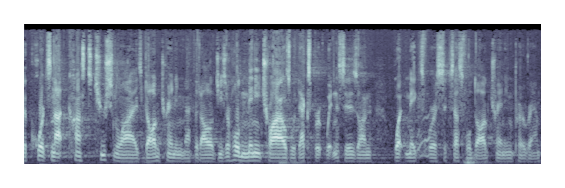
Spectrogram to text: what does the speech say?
the courts not constitutionalize dog training methodologies or hold many trials with expert witnesses on what makes for a successful dog training program.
